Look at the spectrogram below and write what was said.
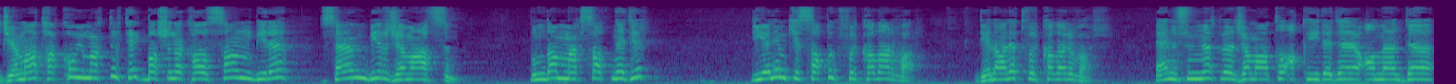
cemaat hakka uymaktır tek başına kalsan bile sen bir cemaatsın. Bundan maksat nedir? Diyelim ki sapık fırkalar var. Delalet fırkaları var. En sünnet ve cemaati akidede, amelde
